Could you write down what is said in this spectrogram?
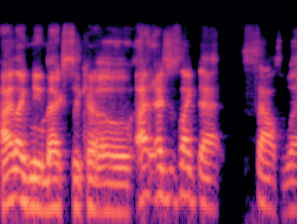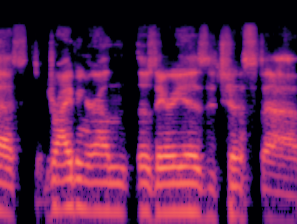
I like New Mexico. I, I just like that Southwest driving around those areas. It's just. Uh,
